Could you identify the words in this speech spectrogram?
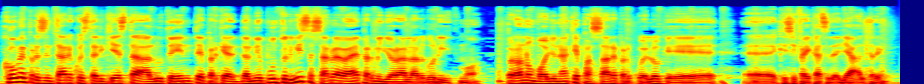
come presentare questa richiesta all'utente perché dal mio punto di vista serve a me per migliorare l'algoritmo, però non voglio neanche passare per quello che, eh, che si fa i cazzi degli altri.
